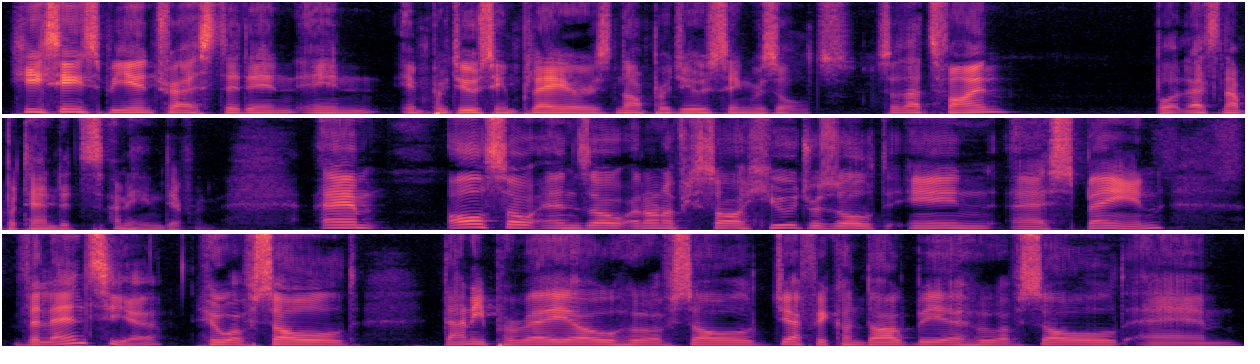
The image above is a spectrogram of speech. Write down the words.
he seems to be interested in in in producing players, not producing results. So that's fine, but let's not pretend it's anything different. Um, also, Enzo, I don't know if you saw a huge result in uh, Spain. Valencia, who have sold Danny Parejo, who have sold Geoffrey Kondogbia, who have sold um,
